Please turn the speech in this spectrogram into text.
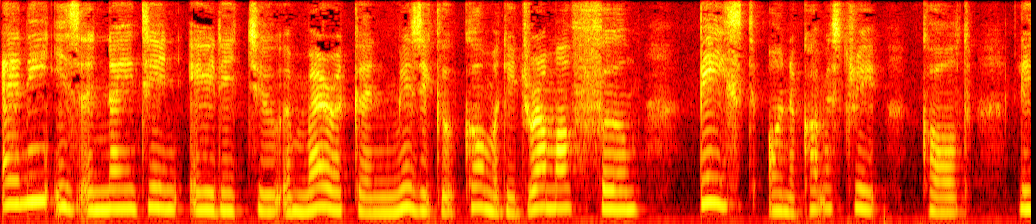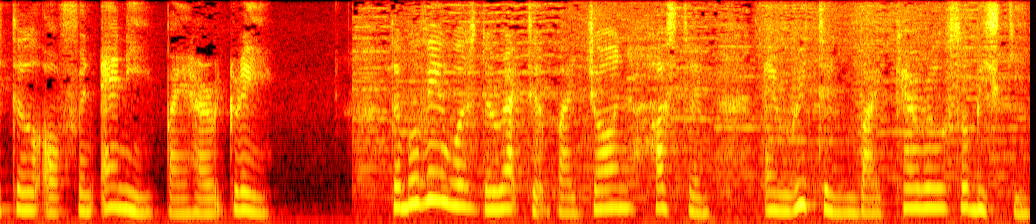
Annie is a 1982 American musical comedy drama film based on a comic strip called Little Orphan Annie by Harry Gray. The movie was directed by John Huston and written by Carol Sobieski.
